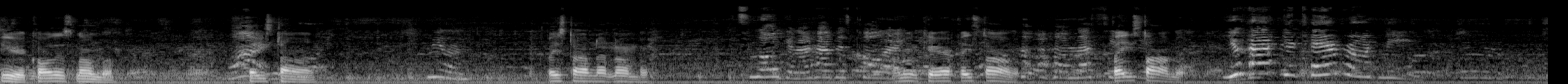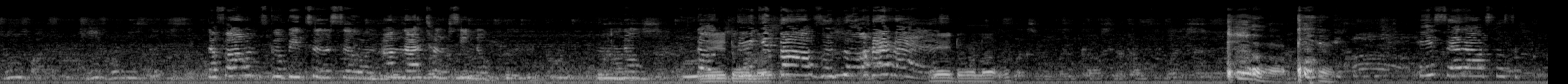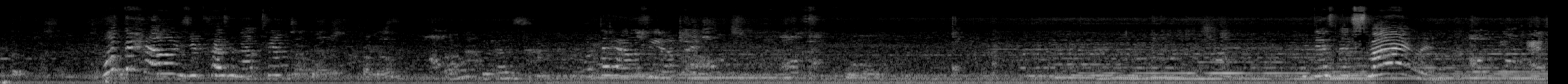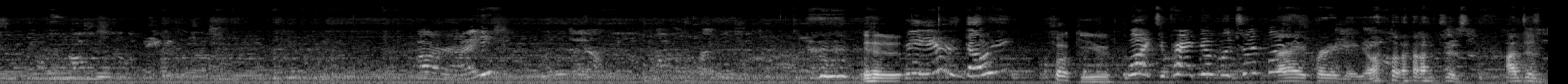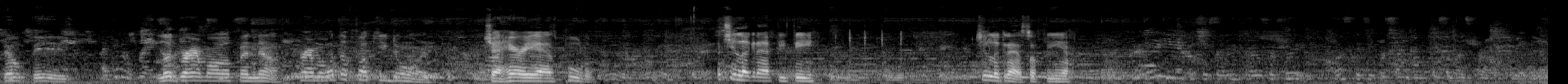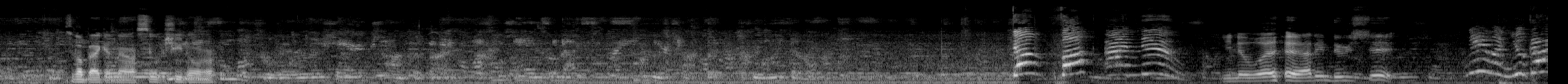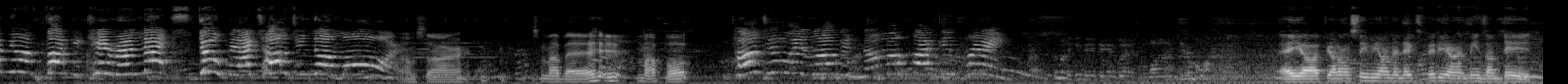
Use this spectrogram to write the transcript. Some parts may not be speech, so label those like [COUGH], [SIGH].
Here, call this number. Why? FaceTime. Leland, FaceTime that number. it's Logan. I have his caller. I don't care. FaceTime it. [LAUGHS] Um, FaceTime it. You have your camera on me. The phone's gonna be to the ceiling. I'm not trying to see no, no, no You ain't doing dick balls in no ass. He ain't doing nothing. [COUGHS] [COUGHS] [COUGHS] Because what the hell is he up to? This bitch smiling. Alright. [LAUGHS] He is, don't he? Fuck you. What, you pregnant with triplets? I ain't pregnant, y'all. [LAUGHS] I'm just, I'm just built big. Look grandma up in there. Grandma, what the fuck you doing? With your hairy ass poodle. What you looking at, Fifi? What you looking at, Sophia? Let's go back in now, see what she doing. Don't fuck, I knew! You know what? [LAUGHS] I didn't do shit. Neelan, you got me on fucking camera. I'm not stupid. I told you no more. I'm sorry. It's my bad. [LAUGHS] my fault. Told you and Logan, no more fucking pranks. Hey, y'all, if y'all don't see me on the next video, that means I'm dead.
